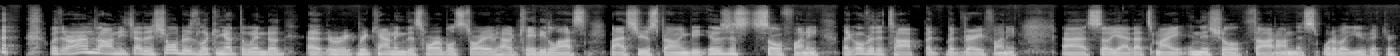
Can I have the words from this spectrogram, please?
with their arms on each other's shoulders, looking out the window, uh, re- recounting this horrible story of how Katy lost last year's spelling bee. It was just so funny, like over the top, but but very funny. Uh, so yeah, that's my initial thought on this. What about you, Victor?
